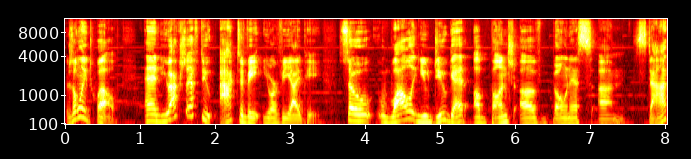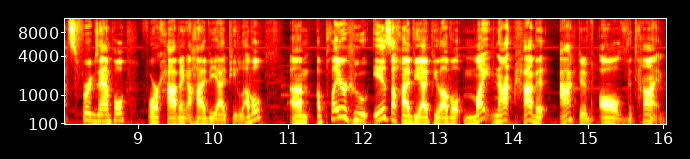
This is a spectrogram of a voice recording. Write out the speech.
There's only 12 and you actually have to activate your VIP so while you do get a bunch of bonus um, stats for example for having a high VIP level um, a player who is a high VIP level might not have it active all the time.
